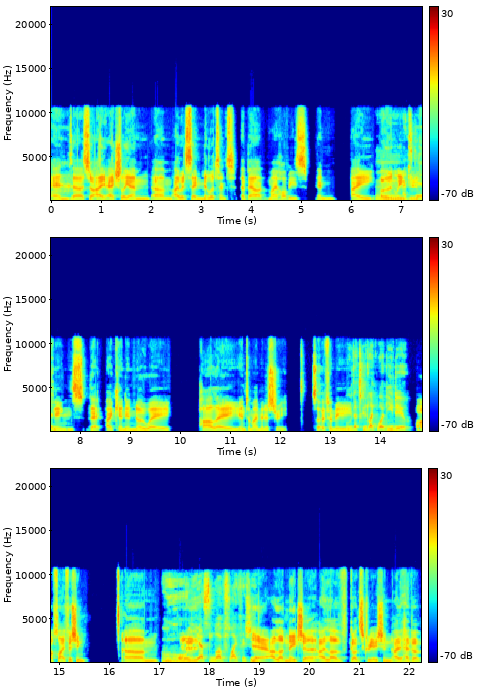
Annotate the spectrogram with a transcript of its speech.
And uh, so I actually am, um, I would say, militant about my hobbies. And I Mm, only do good. things that I can in no way parlay into my ministry. So for me, Ooh, that's good. Like, what do you do? Oh, fly fishing. Um, Oh, Yeah. yes, love fly fishing. yeah, I love nature. I love God's creation. I have a,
